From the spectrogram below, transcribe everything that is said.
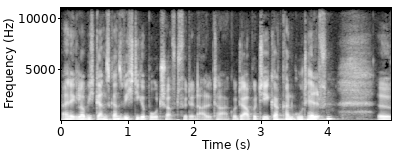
eine, glaube ich, ganz, ganz wichtige Botschaft für den Alltag. Und der Apotheker kann gut helfen. Äh,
